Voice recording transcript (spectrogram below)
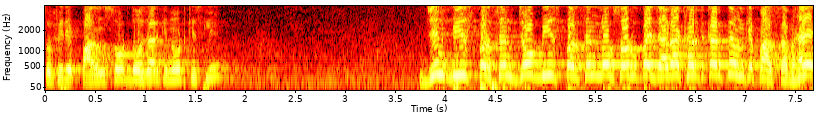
तो फिर ये 500 और 2000 की नोट किस लिए? जिन 20 परसेंट, जो 20 परसेंट लोग सौ रुपए ज़्यादा खर्च करते हैं, उनके पास सब है।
